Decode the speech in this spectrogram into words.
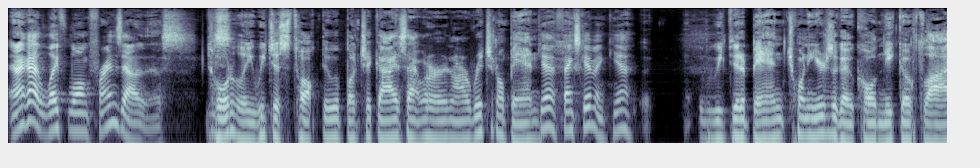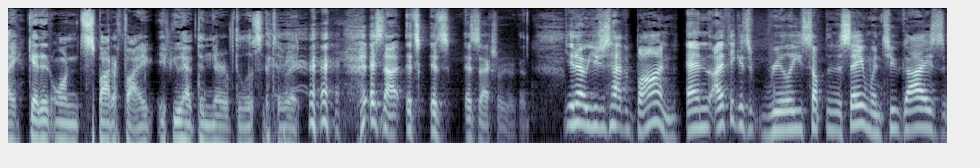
and I got lifelong friends out of this. totally, we just talked to a bunch of guys that were in our original band. Yeah, Thanksgiving. Yeah. We did a band 20 years ago called Nico Fly. Get it on Spotify if you have the nerve to listen to it. it's not it's it's it's actually really good you know you just have a bond and i think it's really something to say when two guys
